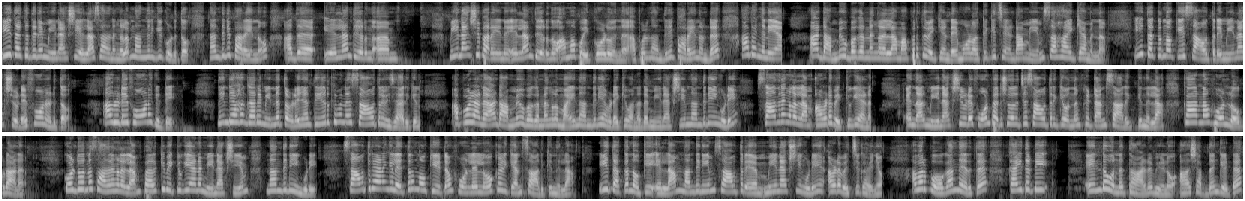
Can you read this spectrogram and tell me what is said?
ഈ തക്കത്തിന് മീനാക്ഷി എല്ലാ സാധനങ്ങളും നന്ദിനിക്ക് കൊടുത്തു. നന്ദിനി പറയുന്നു അത് എല്ലാം തീർന്നു മീനാക്ഷി പറയുന്നു എല്ലാം തീർന്നു അമ്മ പൊയ്ക്കോളൂ എന്ന്. അപ്പോൾ നന്ദിനി പറയുന്നുണ്ട് അതെങ്ങനെയാ? ആ ഡമ്പി ഉപകരണങ്ങളെല്ലാം അപ്പുറത്ത് വെക്കണ്ടേ? മോൾ ഒറ്റയ്ക്ക് ചെയ്യേണ്ട അമ്മയും സഹായിക്കാമെന്ന്. ഈ തക്കം നോക്കി സാവിത്രി മീനാക്ഷിയുടെ ഫോൺ എടുത്തു. അവളുടെ ഫോൺ കിട്ടി. നിന്റെ അഹങ്കാരം ഇന്നത്തോടെ ഞാൻ തീർക്കുമെന്ന് സാവിത്രി വിചാരിക്കുന്നു. അപ്പോഴാണ് ആ ഡമ്മി ഉപകരണങ്ങളുമായി നന്ദിനി അവിടേക്ക് വന്നത്. മീനാക്ഷിയും നന്ദിനിയും കൂടി സാധനങ്ങളെല്ലാം അവിടെ വെക്കുകയാണ്. എന്നാൽ മീനാക്ഷിയുടെ ഫോൺ പരിശോധിച്ച സാവിത്രിക്ക് ഒന്നും കിട്ടാൻ സാധിക്കുന്നില്ല. കാരണം ഫോൺ ലോക്ക്ഡാണ് കൊണ്ടുവന്ന സാധനങ്ങളെല്ലാം പെറുക്കി വെക്കുകയാണ് മീനാക്ഷിയും നന്ദിനിയും കൂടി. സാവിത്രിയാണെങ്കിൽ എത്ര നോക്കിയിട്ടും ഫോണിലെ ലോക്ക് അഴിക്കാൻ സാധിക്കുന്നില്ല. ഈ തക്കം നോക്കി എല്ലാം നന്ദിനിയും സാവിത്രി മീനാക്ഷിയും കൂടി അവിടെ വെച്ച് കഴിഞ്ഞു. അവർ പോകാൻ നേരത്ത് കൈതട്ടി എന്തോ ഒന്ന് താഴെ വീണു. ആ ശബ്ദം കേട്ട്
